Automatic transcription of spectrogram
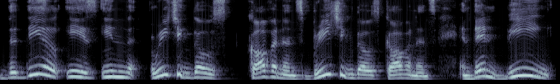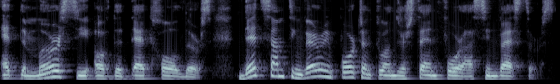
The deal is in reaching those covenants, breaching those covenants, and then being at the mercy of the debt holders. That's something very important to understand for us investors.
